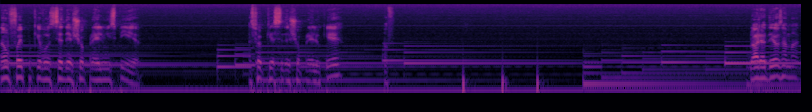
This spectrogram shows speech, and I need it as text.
não foi porque você deixou para ele um espinheiro. Mas foi porque você deixou para ele o quê? Glória a Deus, amado.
